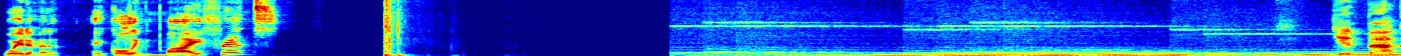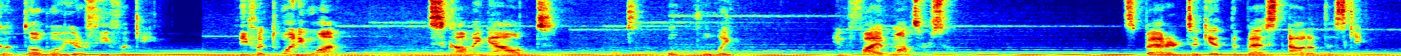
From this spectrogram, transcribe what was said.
Wait a minute, are you calling my friends? Get back on top of your FIFA game. FIFA 21 is coming out, hopefully, in 5 months or so. It's better to get the best out of this game.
